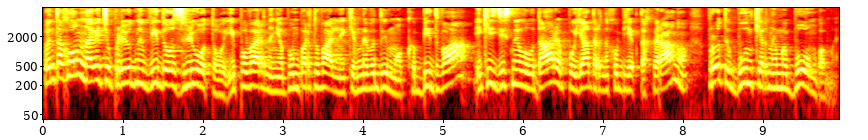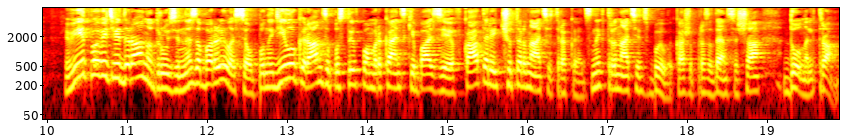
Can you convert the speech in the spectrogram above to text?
Пентагон навіть оприлюднив відео зльоту і повернення бомбардувальників невидимок Бі-2, які здійснили удари по ядерних об'єктах Ірану протибункерними бомбами. Відповідь від Ірану, друзі, не забарилася. У понеділок Іран запустив по американській базі в Катері 14 ракет. З них 13 збили, каже президент США Дональд Трамп.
